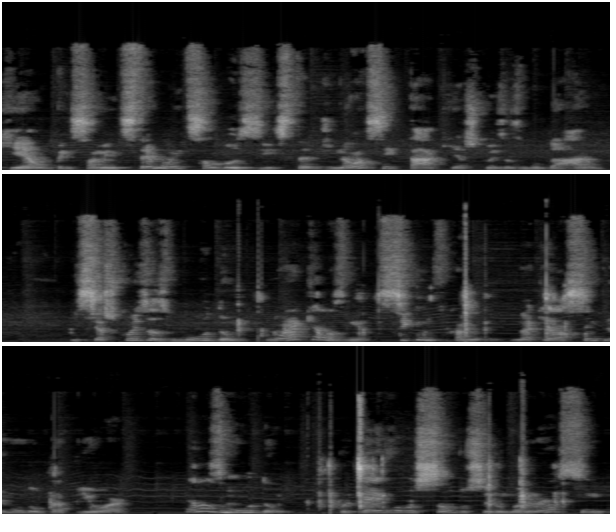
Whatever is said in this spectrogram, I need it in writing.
que é um pensamento extremamente saudosista de não aceitar que as coisas mudaram e se as coisas mudam, não é que elas significamente, não é que elas sempre mudam para pior. Elas mudam, porque a evolução do ser humano é assim.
